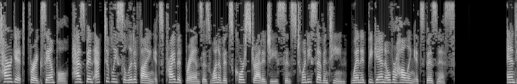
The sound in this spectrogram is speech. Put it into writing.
Target, for example, has been actively solidifying its private brands as one of its core strategies since 2017, when it began overhauling its business. And,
